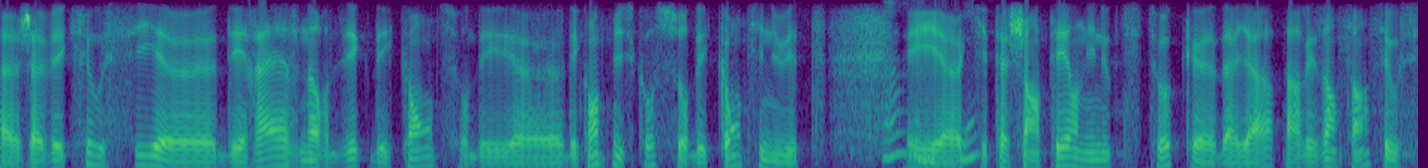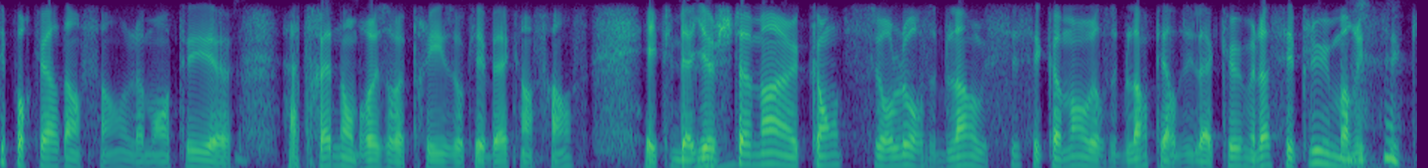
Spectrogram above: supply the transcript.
Euh, J'avais écrit aussi euh, des rêves nordiques, des contes sur des, euh, des contes musicaux sur des contes inuits Ah, et euh, qui étaient chantés en Inuktitut euh, d'ailleurs par les enfants. C'est aussi pour cœur d'enfants. On l'a monté euh, à très nombreuses reprises au Québec, en France. Et puis ben, il y a justement un conte sur l'ours blanc aussi. C'est comment l'ours blanc perdit la queue. Mais là, c'est plus humoristique.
